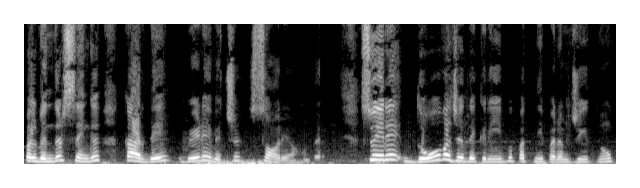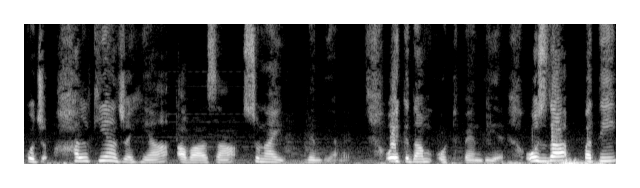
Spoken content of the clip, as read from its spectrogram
ਪਲਵਿੰਦਰ ਸਿੰਘ ਘਰ ਦੇ ਵਿਹੜੇ ਵਿੱਚ ਸੌਂ ਰਿਹਾ ਹੁੰਦਾ ਹੈ। ਸਵੇਰੇ 2 ਵਜੇ ਦੇ ਕਰੀਬ ਪਤਨੀ ਪਰਮਜੀਤ ਨੂੰ ਕੁਝ ਹਲਕੀਆਂ ਜਿਹੀਆਂ ਆਵਾਜ਼ਾਂ ਸੁਣਾਈ ਦਿੰਦੀਆਂ ਨੇ। ਉਹ ਇੱਕਦਮ ਉੱਠ ਪੈਂਦੀ ਹੈ। ਉਸ ਦਾ ਪਤੀ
